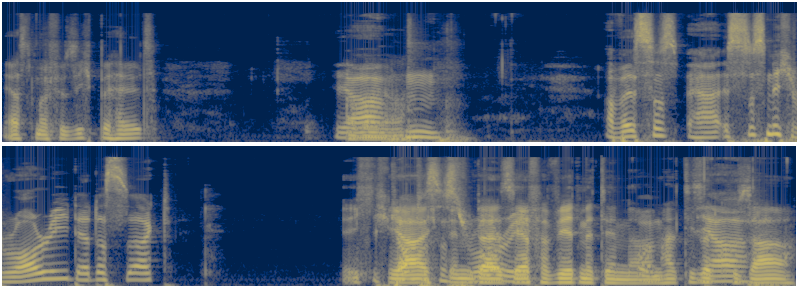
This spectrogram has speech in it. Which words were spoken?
erstmal für sich behält. Ja, Aber, ja. Hm. Aber ist das, ja, ist das nicht Rory, der das sagt? Ich, ich glaub, ja, ich bin Rory. da sehr verwirrt mit dem Namen. Und, halt dieser ja, Cousin.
